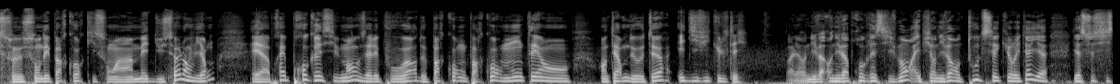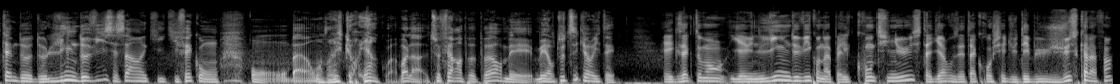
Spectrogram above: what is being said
Ce sont des parcours qui sont à un mètre du sol environ. Et après, progressivement, vous allez pouvoir, de parcours en parcours, monter en, en termes de hauteur et difficulté. Voilà, on y va, on y va progressivement et puis on y va en toute sécurité. Il y a, il y a ce système de, de ligne de vie, c'est ça hein, qui, qui, fait qu'on on, bah, on ne risque rien, quoi. Voilà, de se faire un peu peur, mais, mais en toute sécurité. Exactement. Il y a une ligne de vie qu'on appelle continue, c'est-à-dire vous êtes accroché du début jusqu'à la fin.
